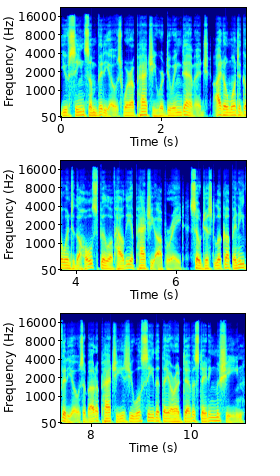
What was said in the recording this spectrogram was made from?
you've seen some videos videos where Apache were doing damage. I don't want to go into the whole spill of how the Apache operate, so just look up any videos about Apaches you will see that they are a devastating machine.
